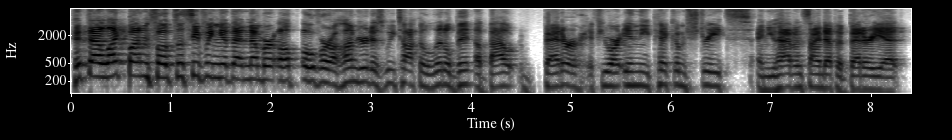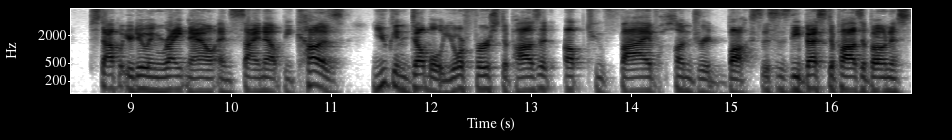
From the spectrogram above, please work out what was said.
Hit that like button, folks. Let's see if we can get that number up over 100 as we talk a little bit about Betr. If you are in the Pick'em streets and you haven't signed up at Betr yet, stop what you're doing right now and sign up because you can double your first deposit up to 500 bucks. This is the best deposit bonus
